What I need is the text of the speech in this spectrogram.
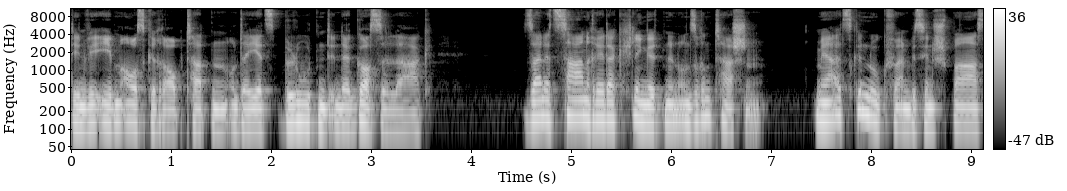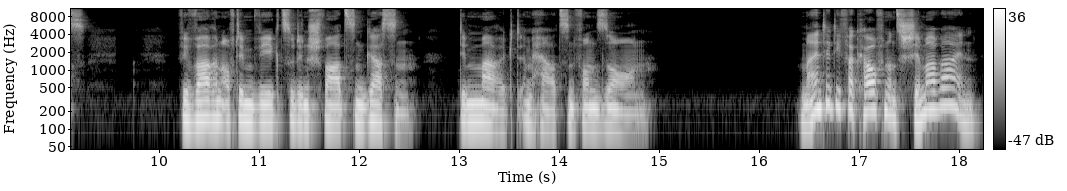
den wir eben ausgeraubt hatten und der jetzt blutend in der Gosse lag. Seine Zahnräder klingelten in unseren Taschen. Mehr als genug für ein bisschen Spaß. Wir waren auf dem Weg zu den schwarzen Gassen, dem Markt im Herzen von Zorn. Meint ihr, die verkaufen uns Schimmerwein?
